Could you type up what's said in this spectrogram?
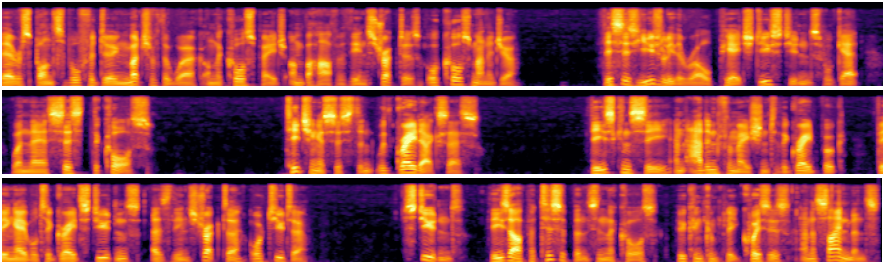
they are responsible for doing much of the work on the course page on behalf of the instructors or course manager. This is usually the role PhD students will get when they assist the course. Teaching assistant with grade access. These can see and add information to the gradebook, being able to grade students as the instructor or tutor. Student. These are participants in the course who can complete quizzes and assignments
